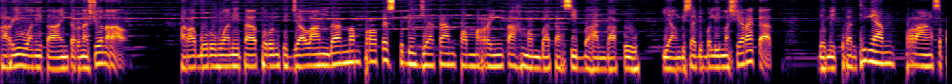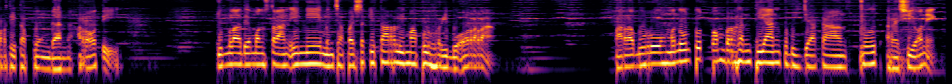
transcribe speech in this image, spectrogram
Hari Wanita Internasional. Para buruh wanita turun ke jalan dan memprotes kebijakan pemerintah membatasi bahan baku yang bisa dibeli masyarakat demi kepentingan perang seperti tepung dan roti. Jumlah demonstran ini mencapai sekitar 50.000 orang. Para buruh menuntut pemberhentian kebijakan food rationing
